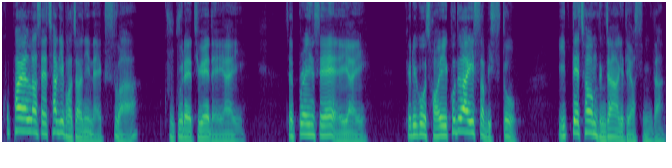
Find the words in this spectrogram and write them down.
코파일럿의 차기 버전인 X와 구글의 듀엣 AI, 젯브레인스의 AI, 그리고 저희 코드아이 서비스도 이때 처음 등장하게 되었습니다.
